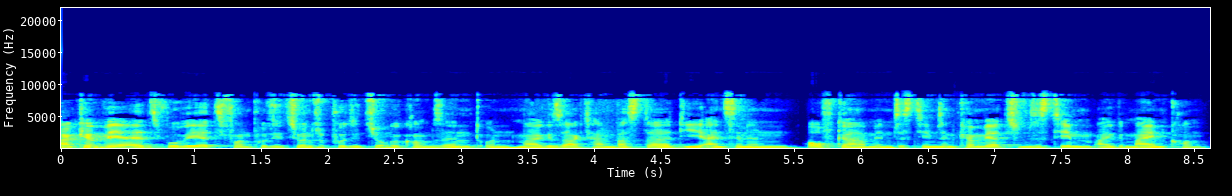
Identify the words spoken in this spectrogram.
Dann können wir jetzt, wo wir jetzt von Position zu Position gekommen sind und mal gesagt haben, was da die einzelnen Aufgaben im System sind, können wir zum System allgemein kommen.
